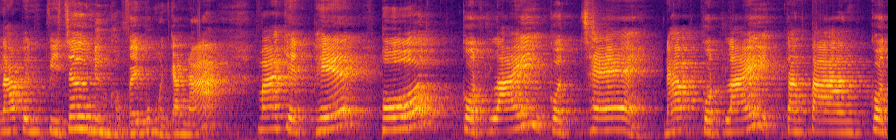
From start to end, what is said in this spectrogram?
นะครับเป็นฟีเจอร์หนึ่งของ Facebook เหมือนกันนะ Marketplace โพสกดไลค์กดแชร์นะครับ กดไลค์ต่างๆ กด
